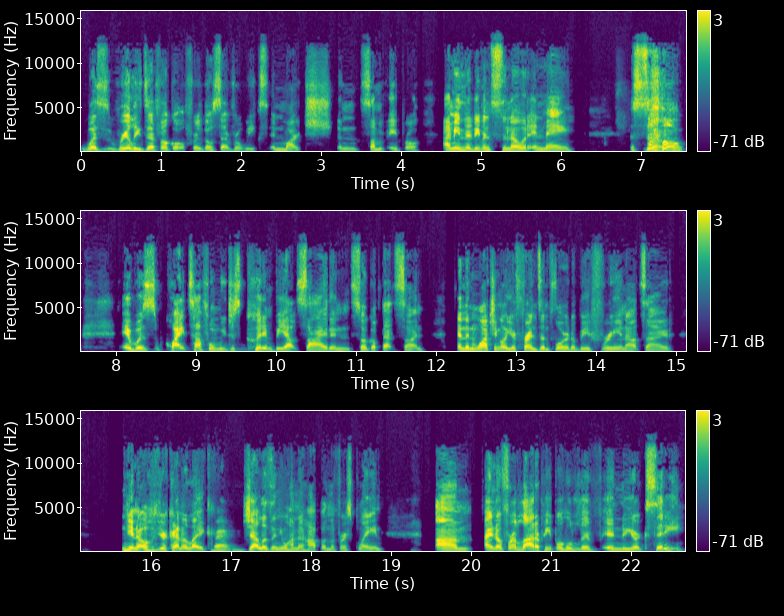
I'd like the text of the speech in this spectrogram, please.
was really difficult for those several weeks in march and some of april. I mean it even snowed in may. So it was quite tough when we just couldn't be outside and soak up that sun. And then watching all your friends in Florida be free and outside, you know, you're kind of like right. jealous and you want to hop on the first plane. Um, I know for a lot of people who live in New York City,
